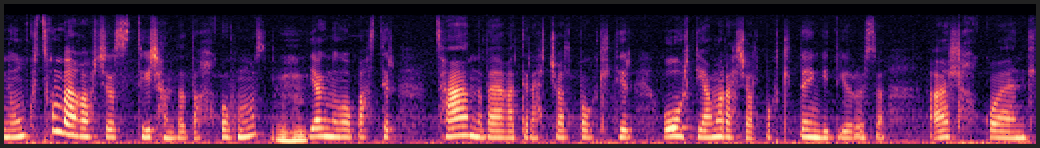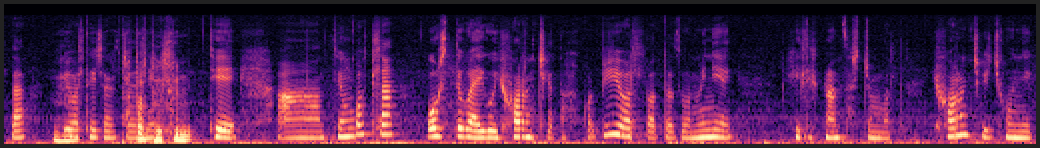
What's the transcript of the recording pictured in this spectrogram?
энэ өнгөцгөн байгаа учраас тэгж хандаад байгаа хгүй хүмүүс яг нөгөө бас тэр цаана байгаа тэр ач холбогдол тэр өөрт ямар ач холбогдолтой юм гэдгийг ерөөсө ойлгохгүй байна л да. Би бол тэгж харж Татвар байна. төлөх нь Тий. Аа, тэнгуутлаа өөртөө айгүй их оронч гэдэг байхгүй. Би бол одоо зөвхөн миний хэлэх ганц зарчим бол их оронч гэж хүнийг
